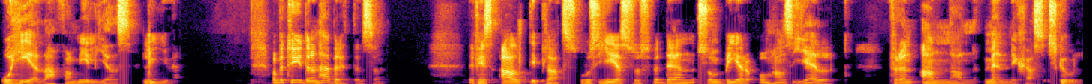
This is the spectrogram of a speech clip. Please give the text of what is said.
och hela familjens liv. Vad betyder den här berättelsen? Det finns alltid plats hos Jesus för den som ber om hans hjälp för en annan människas skull.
